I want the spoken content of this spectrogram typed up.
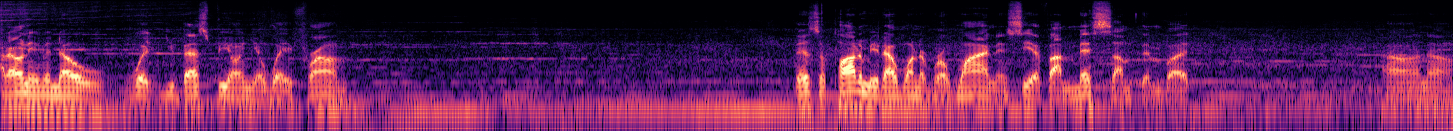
I don't even know what you best be on your way from. There's a part of me that I want to rewind and see if I missed something, but I don't know.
